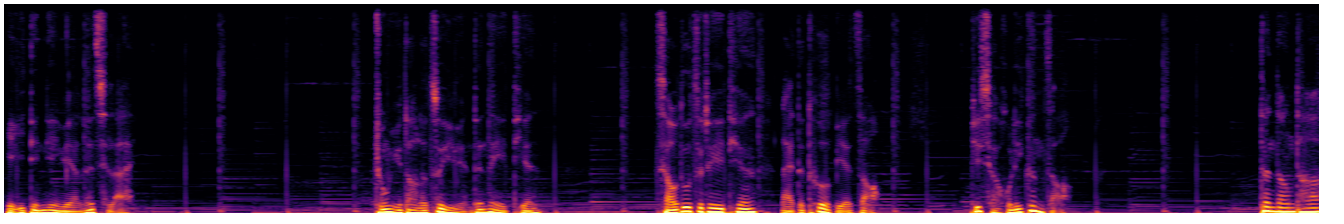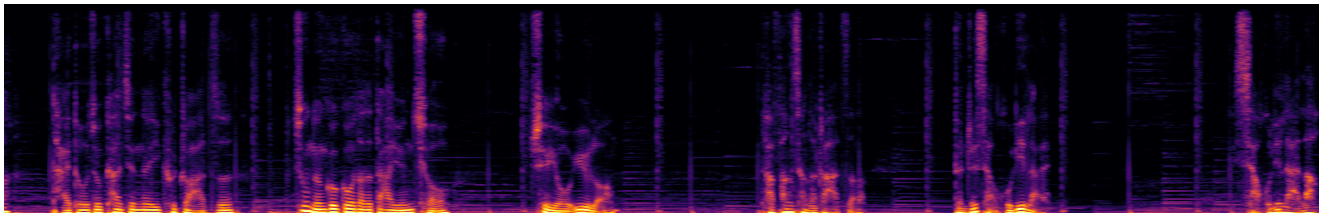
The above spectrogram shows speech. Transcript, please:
也一点点圆了起来。终于到了最圆的那一天，小肚子这一天来的特别早，比小狐狸更早。但当他抬头就看见那一颗爪子。就能够够到的大圆球，却犹豫了。他放下了爪子，等着小狐狸来。小狐狸来了。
